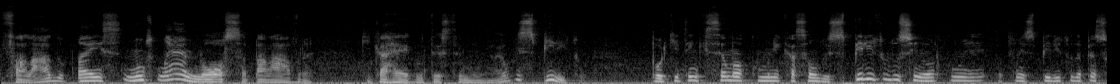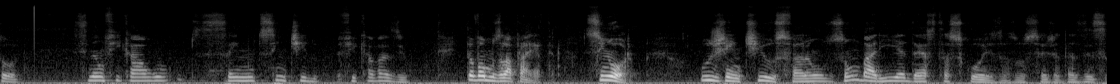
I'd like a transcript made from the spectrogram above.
falado, mas não, é a nossa palavra que carrega o testemunho, é o Espírito. Porque tem que ser uma comunicação do Espírito do Senhor com o Espírito da pessoa. Senão fica algo sem muito sentido, fica vazio. Então vamos lá para Éter. Senhor, os gentios farão zombaria destas coisas, ou seja, das,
